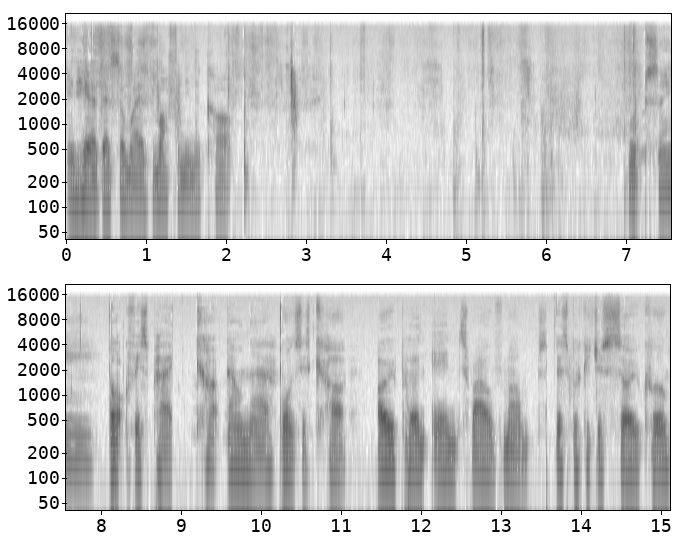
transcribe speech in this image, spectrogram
In here, there's somewhere muffin in a cup. Whoopsie. Lock this page. Cut down there. Once it's cut, open in 12 months. This book is just so cool.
